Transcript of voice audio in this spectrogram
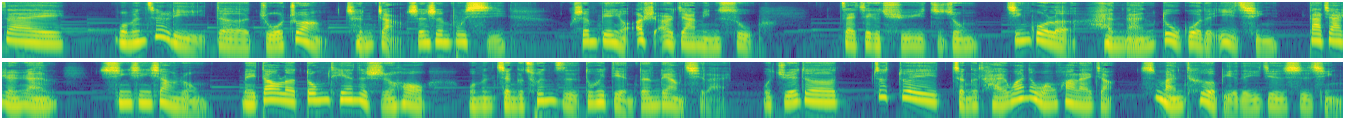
在我们这里的茁壮成长、生生不息，身边有二十二家民宿。在这个区域之中，经过了很难度过的疫情，大家仍然欣欣向荣。每到了冬天的时候，我们整个村子都会点灯亮起来。我觉得这对整个台湾的文化来讲是蛮特别的一件事情。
